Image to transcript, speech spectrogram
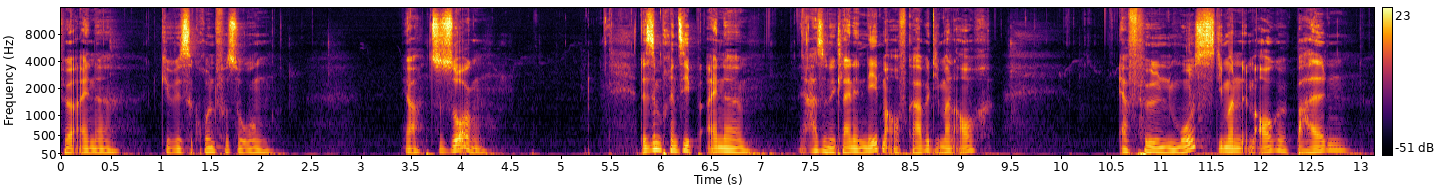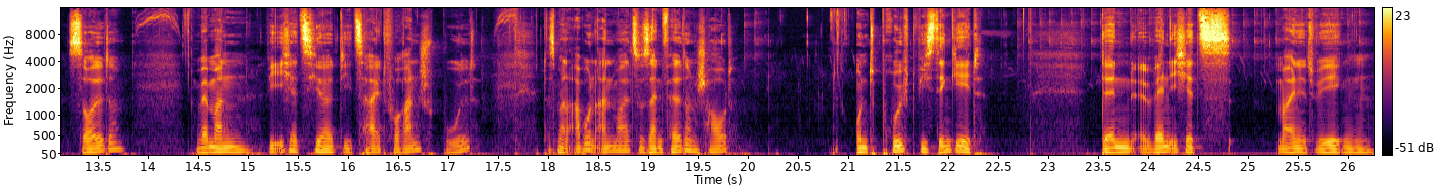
für eine gewisse Grundversorgung ja, zu sorgen. Das ist im Prinzip eine, ja, so eine kleine Nebenaufgabe, die man auch erfüllen muss, die man im Auge behalten sollte, wenn man, wie ich jetzt hier, die Zeit voranspult, dass man ab und an mal zu seinen Feldern schaut und prüft, wie es denn geht. Denn wenn ich jetzt meinetwegen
